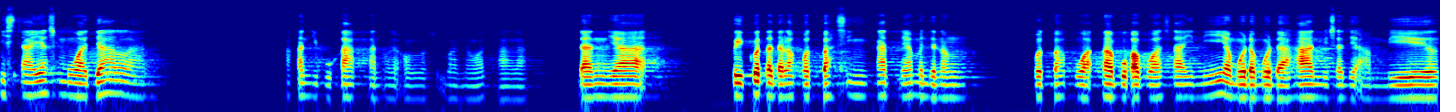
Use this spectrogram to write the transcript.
niscaya semua jalan akan dibukakan oleh Allah Subhanahu wa taala. Dan ya berikut adalah khotbah singkat ya menjelang khutbah uh, buka puasa ini yang mudah-mudahan bisa diambil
